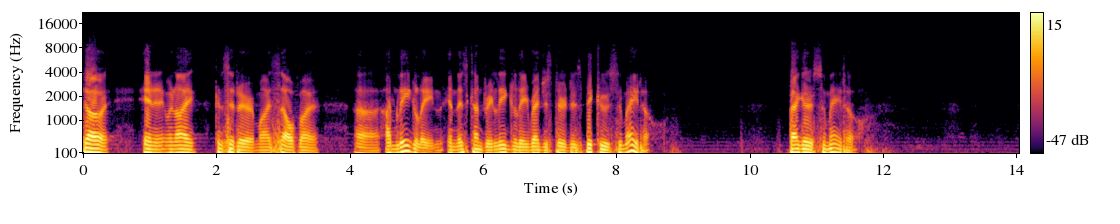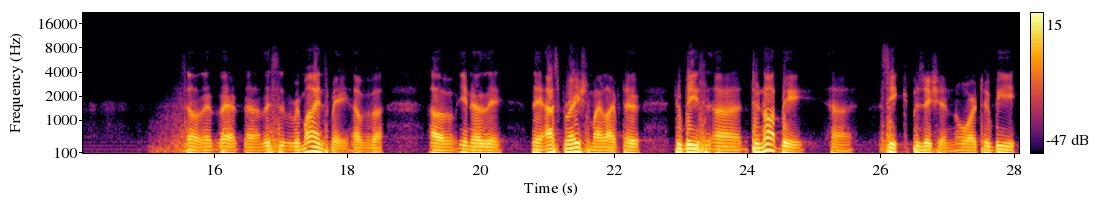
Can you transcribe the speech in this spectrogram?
So, in, when I consider myself, I, uh, I'm legally, in this country, legally registered as Bhikkhu Sumedho. Beggar Sumedho. So that, that uh, this reminds me of, uh, of, you know, the, the aspiration of my life to, to be, uh, to not be uh, seek position or to be,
